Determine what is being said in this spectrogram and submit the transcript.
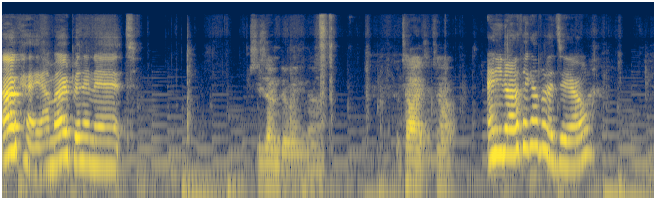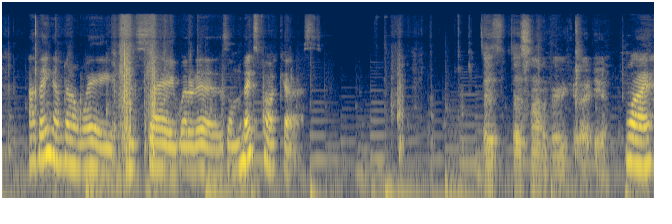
Okay, I'm opening it. She's undoing the the tie at the top. And you know what I think I'm gonna do? I think I'm gonna wait and say what it is on the next podcast. That's that's not a very good idea. Why?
